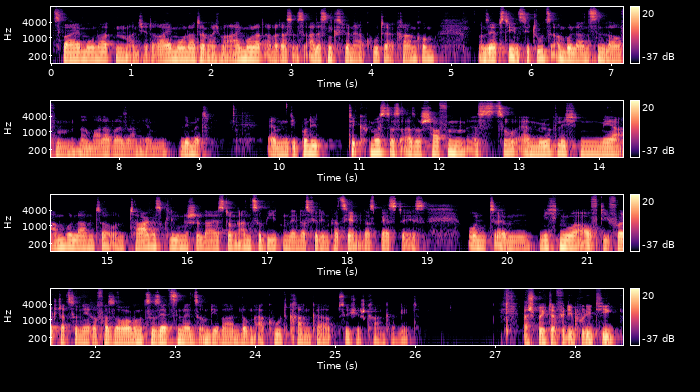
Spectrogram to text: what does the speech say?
zwei Monaten, manche drei Monate, manchmal ein Monat, aber das ist alles nichts für eine akute Erkrankung. Und selbst die Institutsambulanzen laufen normalerweise an ihrem Limit. Ähm, die Politik müsste es also schaffen, es zu ermöglichen, mehr ambulante und tagesklinische Leistungen anzubieten, wenn das für den Patienten das Beste ist. Und ähm, nicht nur auf die vollstationäre Versorgung zu setzen, wenn es um die Behandlung akut kranker, psychisch kranker geht. Was spricht da für die Politik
